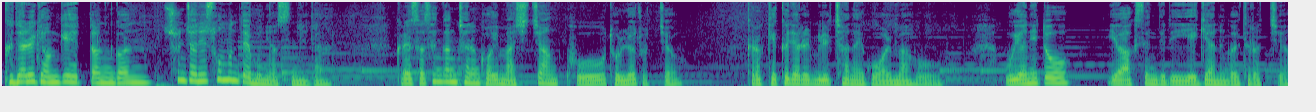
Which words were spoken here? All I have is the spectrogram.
그녀를 경계했던 건 순전히 소문 때문이었습니다. 그래서 생강차는 거의 마시지 않고 돌려줬죠. 그렇게 그녀를 밀쳐내고 얼마 후 우연히 또 여학생들이 얘기하는 걸 들었지요.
